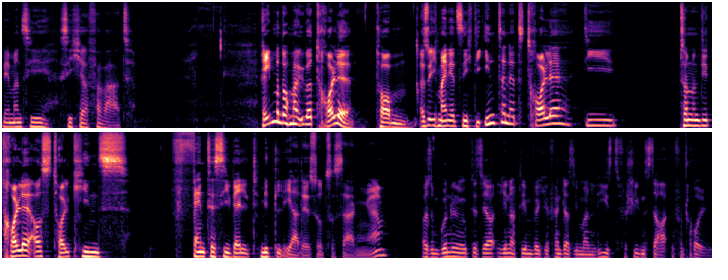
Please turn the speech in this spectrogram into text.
wenn man sie sicher verwahrt. Reden wir doch mal über Trolle, Torben. Also ich meine jetzt nicht die Internet-Trolle, die sondern die Trolle aus Tolkiens Fantasy-Welt, Mittelerde sozusagen. Ja? Also im Grunde gibt es ja, je nachdem, welche Fantasy man liest, verschiedenste Arten von Trollen.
